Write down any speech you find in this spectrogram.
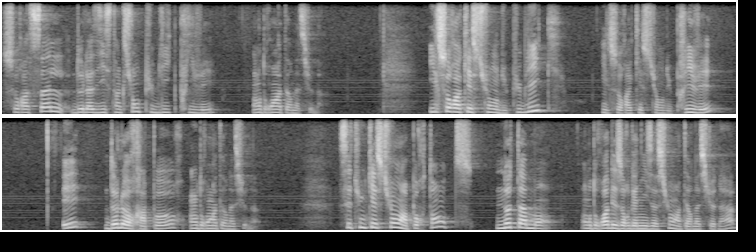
sera celle de la distinction publique-privée en droit international. Il sera question du public, il sera question du privé et de leur rapport en droit international. C'est une question importante, notamment en droit des organisations internationales,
